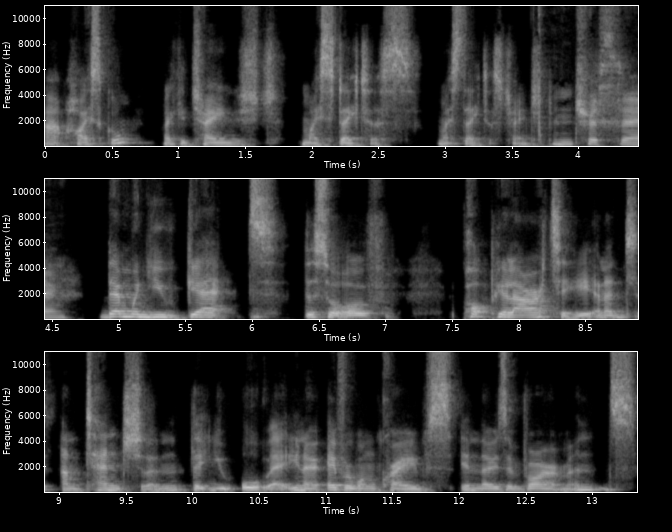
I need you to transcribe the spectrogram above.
at high school. Like it changed my status. My status changed. Interesting. Then when you get the sort of popularity and, and attention that you eh, you know everyone craves in those environments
